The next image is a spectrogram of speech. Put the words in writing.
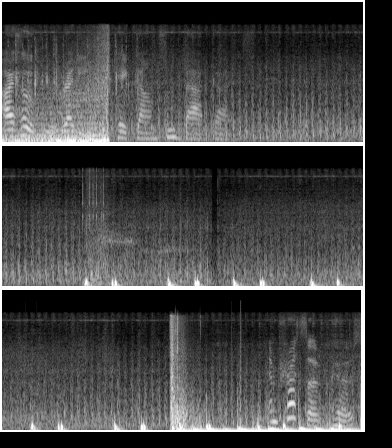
I hope you're ready to down some bad guys. Impressive, Ghost.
